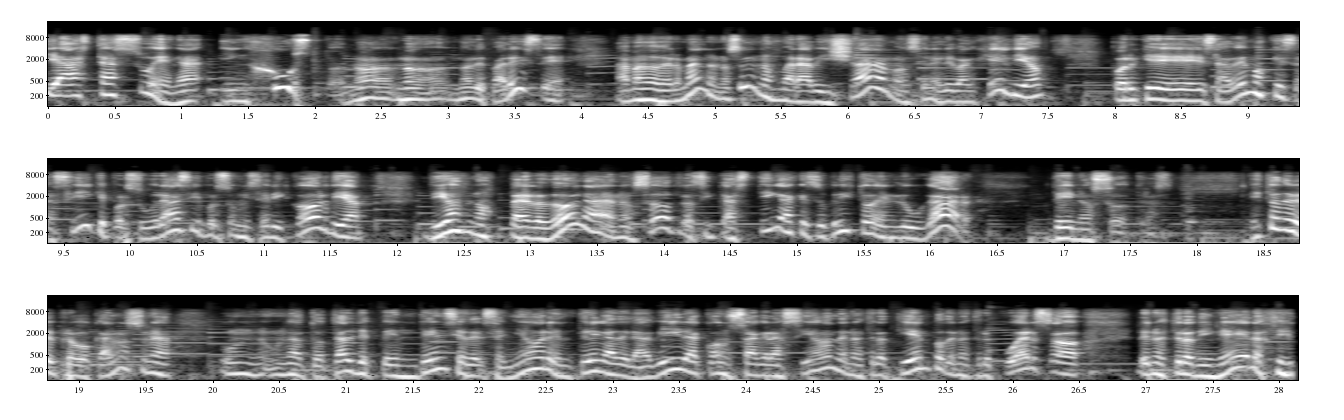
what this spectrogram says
y hasta suena injusto, ¿no, no, no le parece? Amados hermanos, nosotros nos maravillamos en el Evangelio porque sabemos que es así, que por su gracia y por su misericordia Dios nos perdona a nosotros y castiga a Jesucristo en lugar de nosotros. Esto debe provocarnos una, una total dependencia del Señor, entrega de la vida, consagración de nuestro tiempo, de nuestro esfuerzo, de nuestro dinero, de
